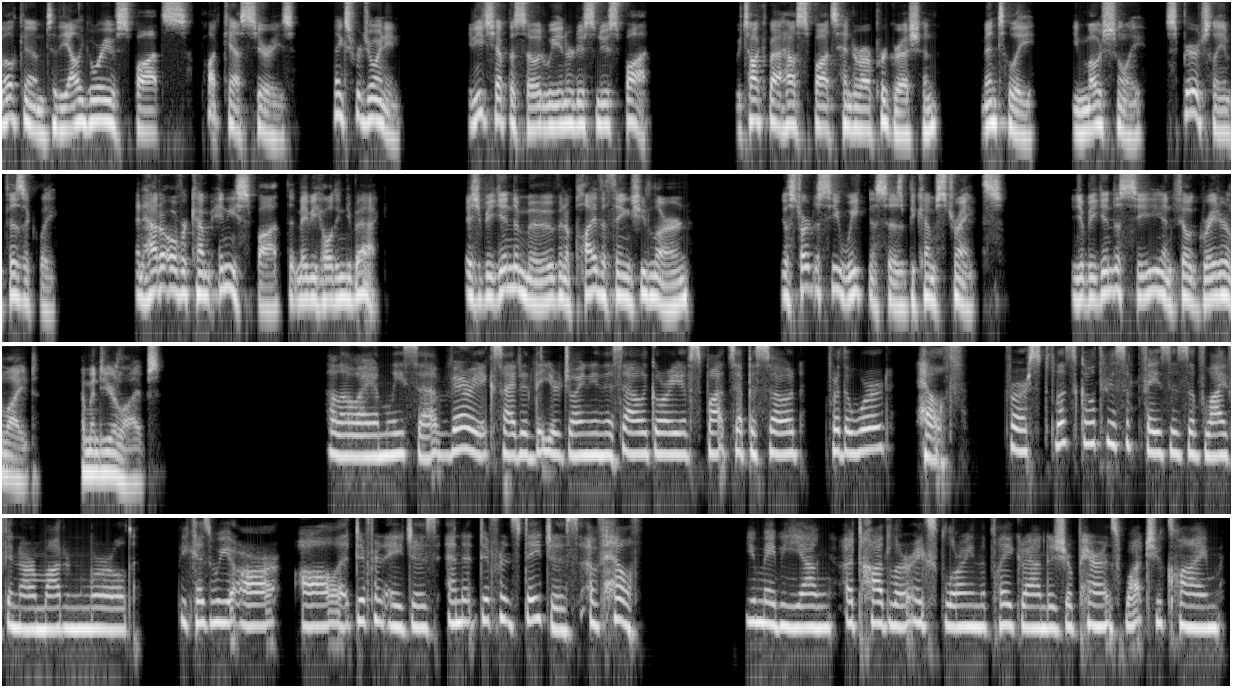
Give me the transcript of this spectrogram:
Welcome to the Allegory of Spots podcast series. Thanks for joining. In each episode, we introduce a new spot. We talk about how spots hinder our progression mentally, emotionally, spiritually, and physically, and how to overcome any spot that may be holding you back. As you begin to move and apply the things you learn, you'll start to see weaknesses become strengths, and you'll begin to see and feel greater light come into your lives. Hello, I am Lisa. Very excited that you're joining this Allegory of Spots episode for the word health. First, let's go through some phases of life in our modern world because we are all at different ages and at different stages of health. You may be young, a toddler exploring the playground as your parents watch you climb.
